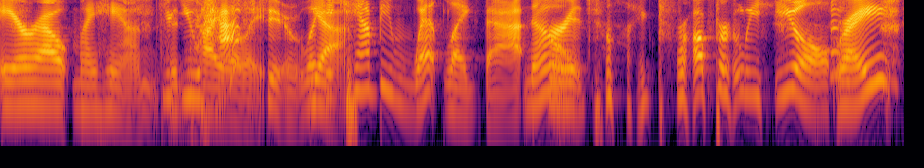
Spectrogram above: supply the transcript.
air out my hands You, you entirely. have to. Like yeah. it can't be wet like that No. for it to like properly heal. right?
